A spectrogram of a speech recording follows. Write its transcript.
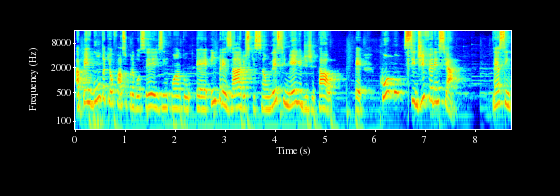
A pergunta que eu faço para vocês, enquanto é, empresários que são nesse meio digital, é como se diferenciar? Né? Assim,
